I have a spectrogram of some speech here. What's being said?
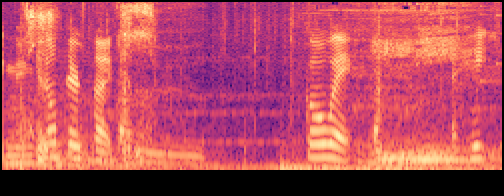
Pigman get No parasite. Go away. I hate you.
